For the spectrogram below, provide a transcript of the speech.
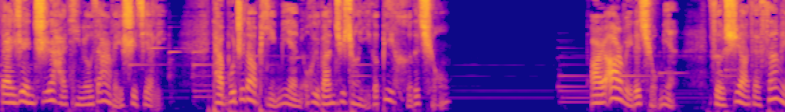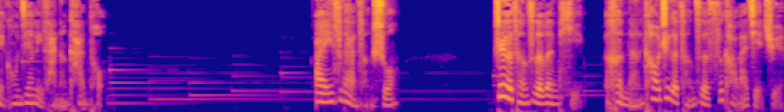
但认知还停留在二维世界里，他不知道平面会弯曲成一个闭合的球，而二维的球面则需要在三维空间里才能看透。爱因斯坦曾说：“这个层次的问题很难靠这个层次的思考来解决，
